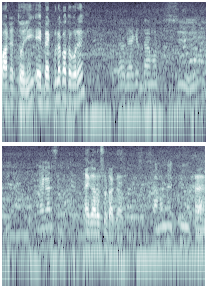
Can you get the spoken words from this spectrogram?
পাটের তৈরি। এই ব্যাগগুলো কত করে? তার ব্যাগের দাম হচ্ছে এগারোশো টাকা। এগারোশো টাকা। সামান্য একটু হ্যাঁ।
